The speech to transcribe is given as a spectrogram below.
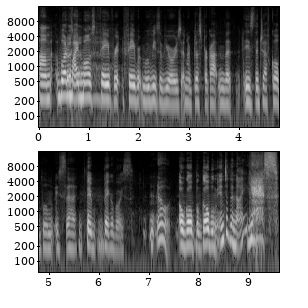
um, one of my most favorite, favorite movies of yours, and I've just forgotten that is the Jeff Goldblum. Is the Ba- Baker Boys. no? Oh, Gold- Goldblum, Into the Night? Yes.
